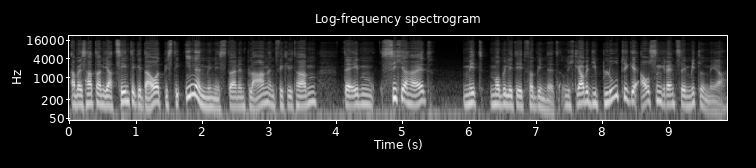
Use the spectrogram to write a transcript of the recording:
Aber es hat dann Jahrzehnte gedauert, bis die Innenminister einen Plan entwickelt haben, der eben Sicherheit mit Mobilität verbindet. Und ich glaube, die blutige Außengrenze im Mittelmeer,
